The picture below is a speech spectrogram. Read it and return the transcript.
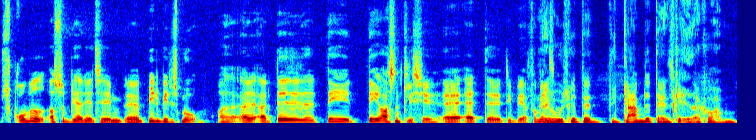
skrumpet, og så bliver det til øh, bitte, bitte små. Og, og, og det, det, det er også en kliché, øh, at øh, de bliver Jeg formindsket. huske, at den, de gamle danske æderkoppen,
